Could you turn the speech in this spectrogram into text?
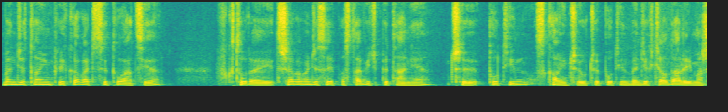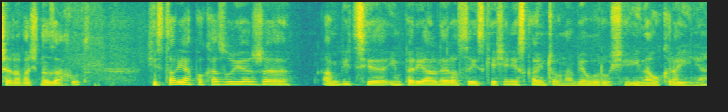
będzie to implikować sytuację, w której trzeba będzie sobie postawić pytanie, czy Putin skończył, czy Putin będzie chciał dalej maszerować na zachód. Historia pokazuje, że ambicje imperialne rosyjskie się nie skończą na Białorusi i na Ukrainie,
